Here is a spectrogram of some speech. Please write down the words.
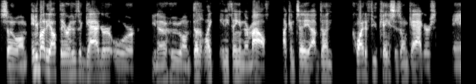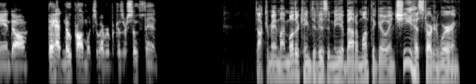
So um, anybody out there who's a gagger or you know who doesn't like anything in their mouth, I can tell you I've done quite a few cases on gaggers and um, they had no problem whatsoever because they're so thin. Dr. Mann, my mother came to visit me about a month ago and she has started wearing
